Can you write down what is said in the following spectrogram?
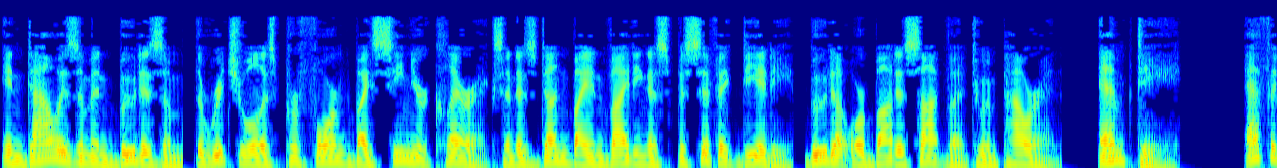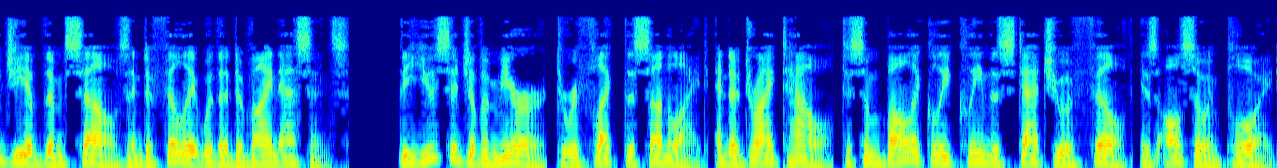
In Taoism and Buddhism, the ritual is performed by senior clerics and is done by inviting a specific deity, Buddha or Bodhisattva to empower an empty effigy of themselves and to fill it with a divine essence. The usage of a mirror to reflect the sunlight and a dry towel to symbolically clean the statue of filth is also employed.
